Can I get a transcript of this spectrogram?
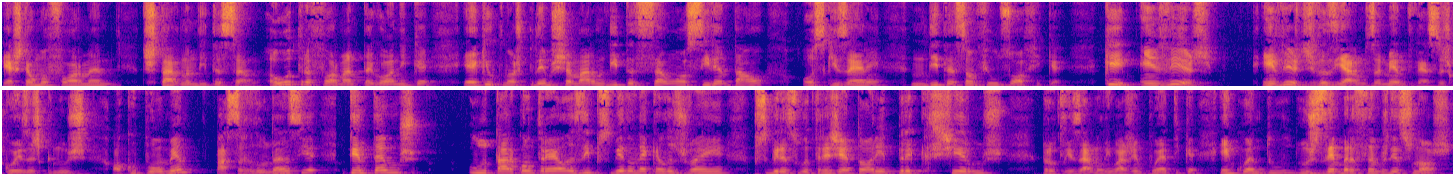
Esta é uma forma de estar na meditação. A outra forma antagónica é aquilo que nós podemos chamar meditação ocidental, ou se quiserem, meditação filosófica, que em vez, em vez de esvaziarmos a mente dessas coisas que nos ocupam a mente, passa a redundância, tentamos lutar contra elas e perceber de onde é que elas vêm, perceber a sua trajetória para crescermos, para utilizar uma linguagem poética, enquanto nos desembaraçamos desses nós.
